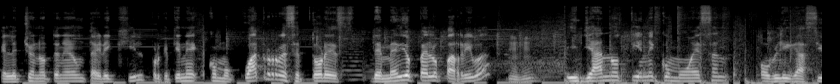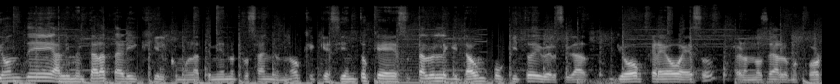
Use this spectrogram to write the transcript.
el hecho de no tener un Tyreek Hill porque tiene como cuatro receptores de medio pelo para arriba y ya no tiene como esa obligación de alimentar a Tariq Hill como la tenía en otros años, ¿no? Que, que siento que eso tal vez le quitaba un poquito de diversidad. Yo creo eso, pero no sé, a lo mejor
